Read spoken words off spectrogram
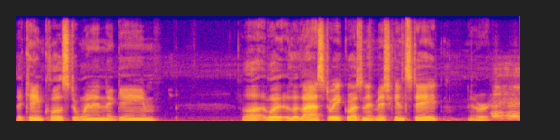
they came close to winning the game. Uh, last week wasn't it Michigan State? Or, hmm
